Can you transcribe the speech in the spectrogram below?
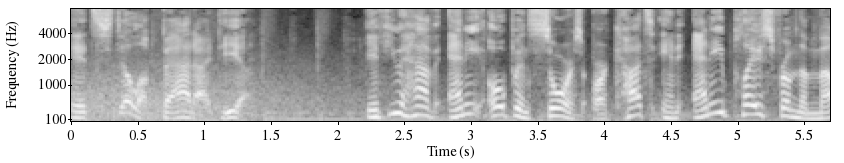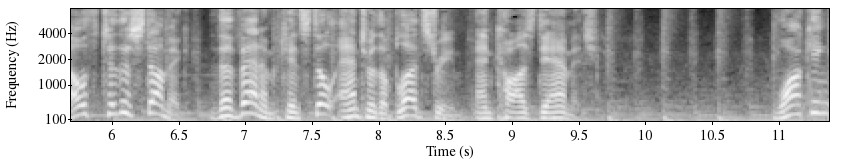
it's still a bad idea. If you have any open sores or cuts in any place from the mouth to the stomach, the venom can still enter the bloodstream and cause damage. Walking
